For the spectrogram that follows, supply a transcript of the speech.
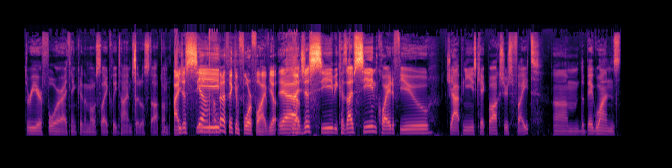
three or four, I think, are the most likely times it'll stop him. I just see. Yeah, I'm kind of thinking four or five. Yep. Yeah, I just see because I've seen quite a few Japanese kickboxers fight. Um, the big ones,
